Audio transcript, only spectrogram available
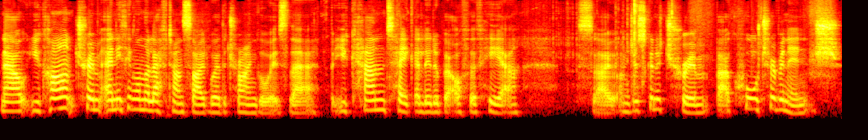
Now you can't trim anything on the left hand side where the triangle is there, but you can take a little bit off of here. So I'm just going to trim about a quarter of an inch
